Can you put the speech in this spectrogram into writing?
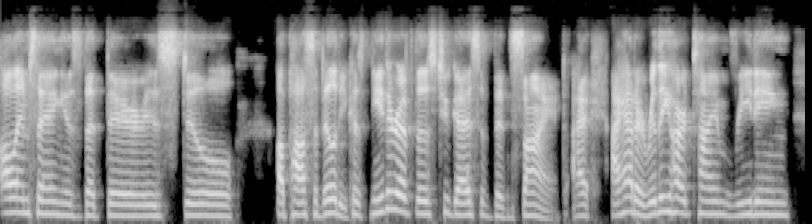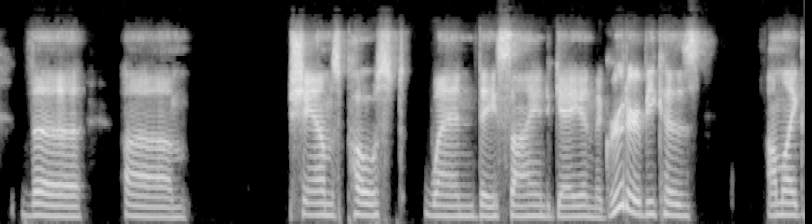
all I'm saying is that there is still a possibility because neither of those two guys have been signed. I, I had a really hard time reading the um, Shams post when they signed Gay and McGruder because I'm like,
